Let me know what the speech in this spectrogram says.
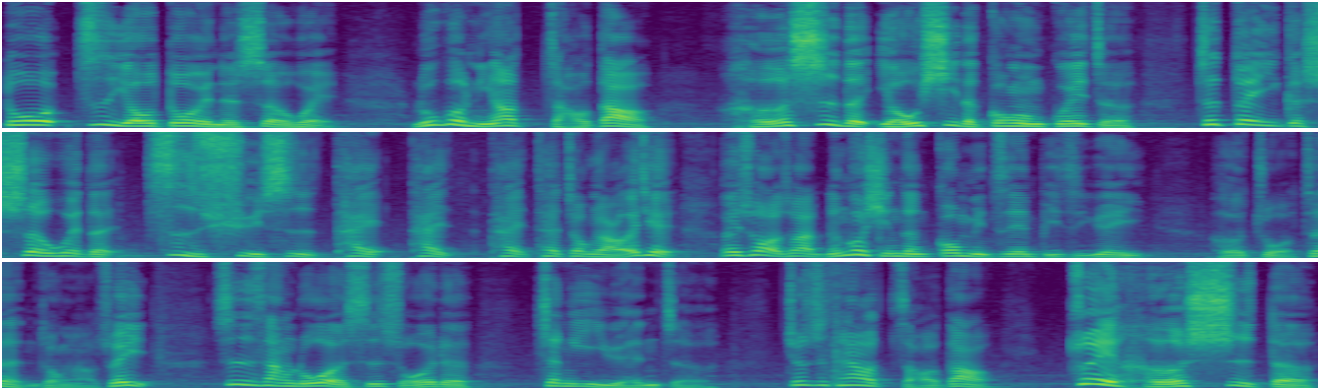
多自由多元的社会，如果你要找到合适的游戏的公共规则，这对一个社会的秩序是太太太太重要，而且而且说老实话，能够形成公民之间彼此愿意合作，这很重要。所以事实上，罗尔斯所谓的正义原则，就是他要找到最合适的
